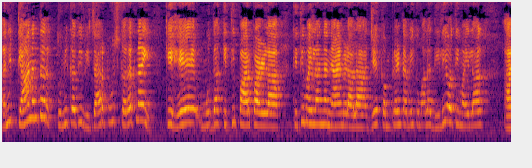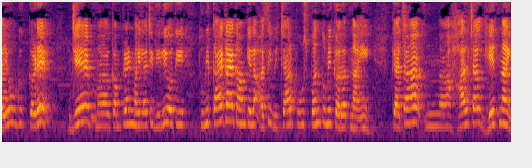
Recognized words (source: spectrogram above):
आणि त्यानंतर तुम्ही कधी विचारपूस करत नाही की हे मुद्दा किती पार पाडला किती महिलांना न्याय मिळाला? जे कंप्लेंट आम्ही तुम्हाला दिली होती महिला आयोगकडे जे कंप्लेंट महिलाची दिली होती तुम्ही काय काय काम केलं? अशी विचारपूस पण तुम्ही करत नाही. त्याच्या हालचाल घेत नाही.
